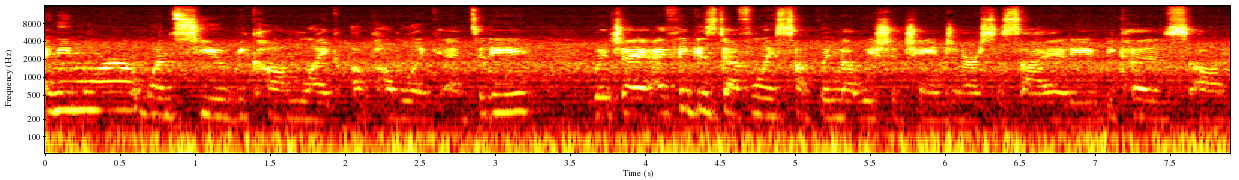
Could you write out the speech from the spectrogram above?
anymore once you become like a public entity, which I, I think is definitely something that we should change in our society because, um,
